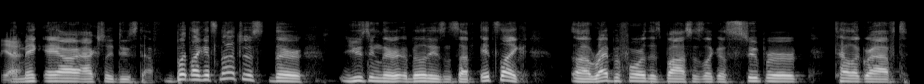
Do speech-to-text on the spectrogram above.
yeah. and make AR actually do stuff. But like it's not just they're using their abilities and stuff. It's like uh, right before this boss is like a super telegraphed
